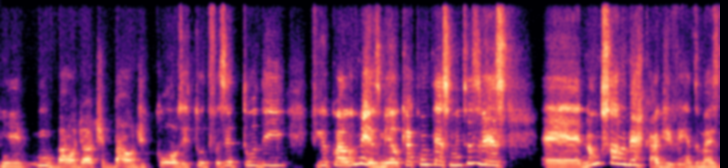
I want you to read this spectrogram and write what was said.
inbound, outbound, close, tudo, fazer tudo e fica com ela mesmo. E é o que acontece muitas vezes é, não só no mercado de vendas, mas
